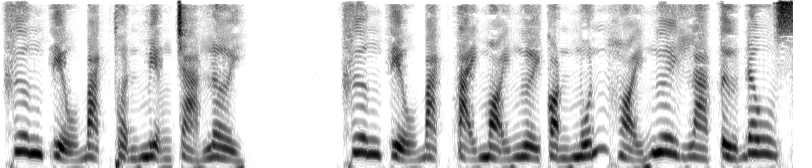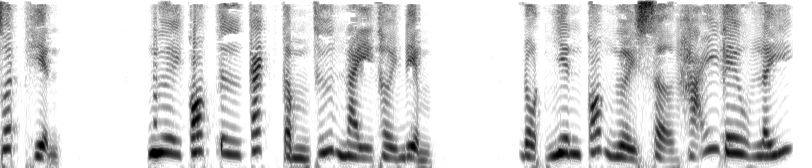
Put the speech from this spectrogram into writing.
Khương Tiểu Bạch thuận miệng trả lời. Khương Tiểu Bạch tại mọi người còn muốn hỏi ngươi là từ đâu xuất hiện. Ngươi có tư cách cầm thứ này thời điểm. Đột nhiên có người sợ hãi kêu lấy.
